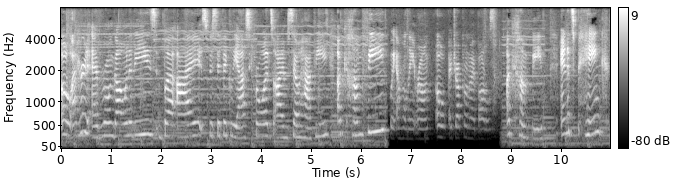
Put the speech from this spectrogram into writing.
oh, I heard everyone got one of these, but I specifically asked for one, so I'm so happy. A comfy, wait, I'm holding it wrong. Oh, I dropped one of my bottles. A comfy, and it's pink.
